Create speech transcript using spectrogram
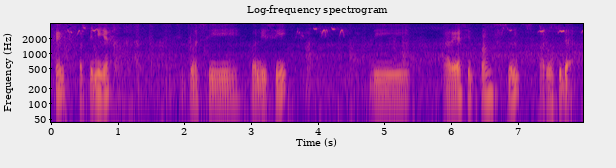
Oke seperti ini ya situasi kondisi di area simpang susun Parung Kuda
